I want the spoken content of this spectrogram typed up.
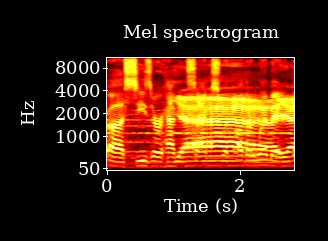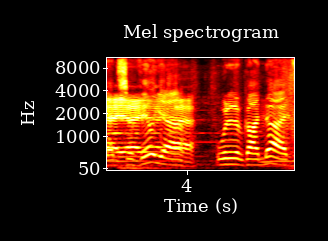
uh, Caesar having sex with other women. yeah, then yeah, Servilia yeah, wouldn't have gone nuts.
